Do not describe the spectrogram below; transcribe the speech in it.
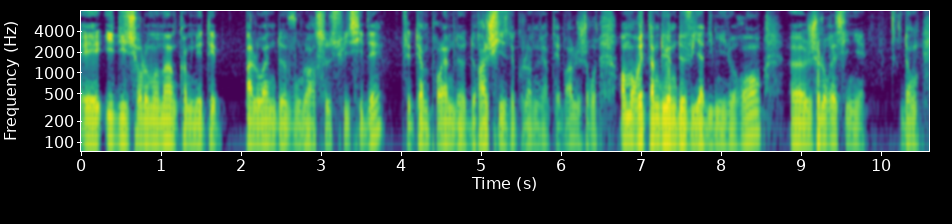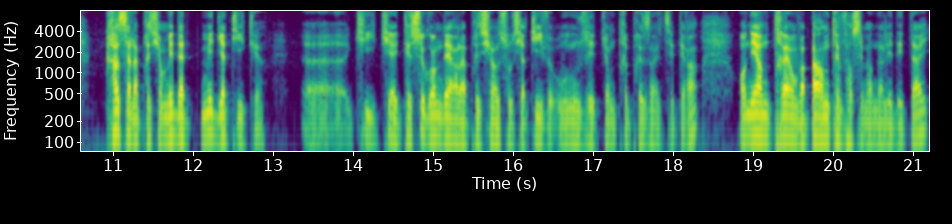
Et il dit sur le moment, comme il n'était pas loin de vouloir se suicider, c'était un problème de, rachis de colonne vertébrale. on m'aurait tendu un devis à 10 000 euros, euh, je l'aurais signé. Donc, grâce à la pression médiatique euh, qui, a été secondaire à la pression associative où nous étions très présents, etc., on est en train, on ne va pas rentrer forcément dans les détails,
